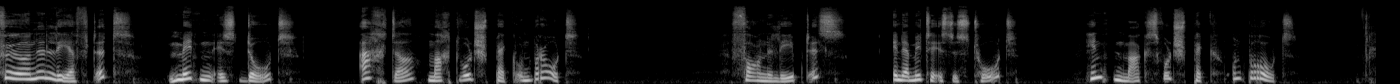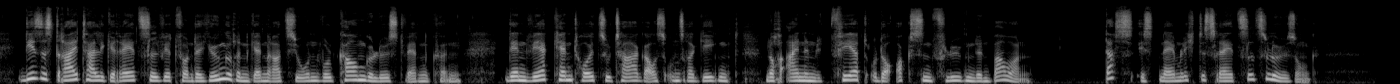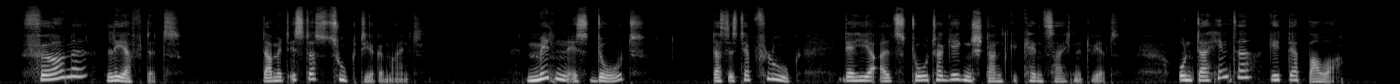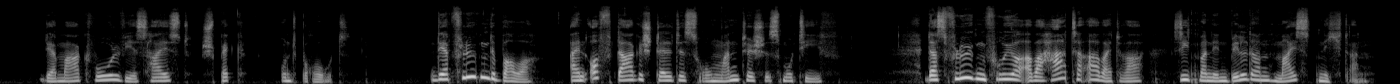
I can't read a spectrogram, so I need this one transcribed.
Fürne leeft et, midden ist dot, achter macht wohl Speck und Brot. Vorne lebt es, in der Mitte ist es tot, hinten mag's wohl Speck und Brot. Dieses dreiteilige Rätsel wird von der jüngeren Generation wohl kaum gelöst werden können, denn wer kennt heutzutage aus unserer Gegend noch einen mit Pferd oder Ochsen pflügenden Bauern? Das ist nämlich des Rätsels Lösung. Förne leeftet. Damit ist das Zugtier gemeint. Midden ist Dot, das ist der Pflug, der hier als toter Gegenstand gekennzeichnet wird. Und dahinter geht der Bauer. Der mag wohl, wie es heißt, Speck und Brot. Der pflügende Bauer, ein oft dargestelltes romantisches Motiv. Dass Pflügen früher aber harte Arbeit war, sieht man den Bildern meist nicht an.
